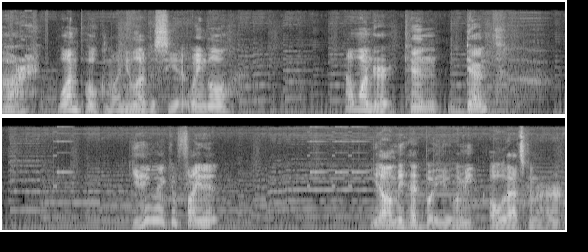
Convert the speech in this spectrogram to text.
Alright, one Pokemon, you love to see it. Wingull. I wonder, can Dent? You think they can fight it? Yeah, let me headbutt you. Let me... Oh, that's gonna hurt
